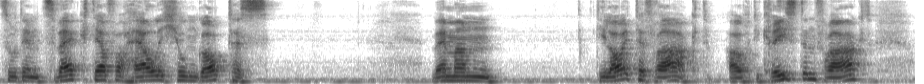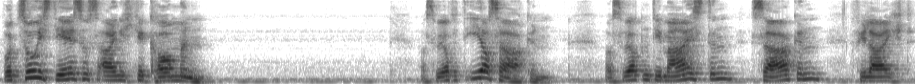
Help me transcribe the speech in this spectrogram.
zu dem Zweck der Verherrlichung Gottes. Wenn man die Leute fragt, auch die Christen fragt, wozu ist Jesus eigentlich gekommen? Was würdet ihr sagen? Was würden die meisten sagen? Vielleicht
